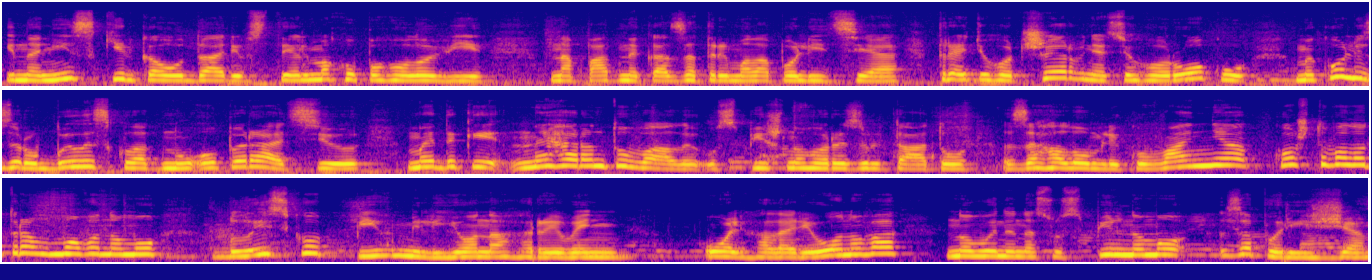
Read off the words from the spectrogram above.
і наніс кілька ударів Стельмаху по голові. Нападника затримала поліція. 3 червня цього року Миколі зробили складну операцію. Медики не гарантували успішного результату. Загалом лікування коштувало травмованому близько півмільйона гривень. Ольга Ларіонова. Новини на Суспільному. Запоріжжя.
